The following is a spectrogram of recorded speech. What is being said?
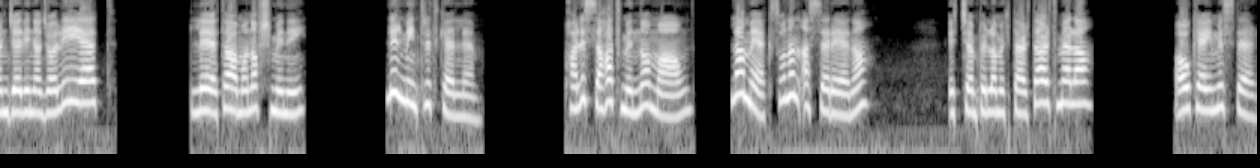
Angelina Ġolijet? Le ta' ma nafx mini. Lil min trid tkellem? Bħalissa ħadd minnhom ma' hawn, la Max u lanqas Serena. Iċċempilhom iktar tard mela? Ok, mister,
